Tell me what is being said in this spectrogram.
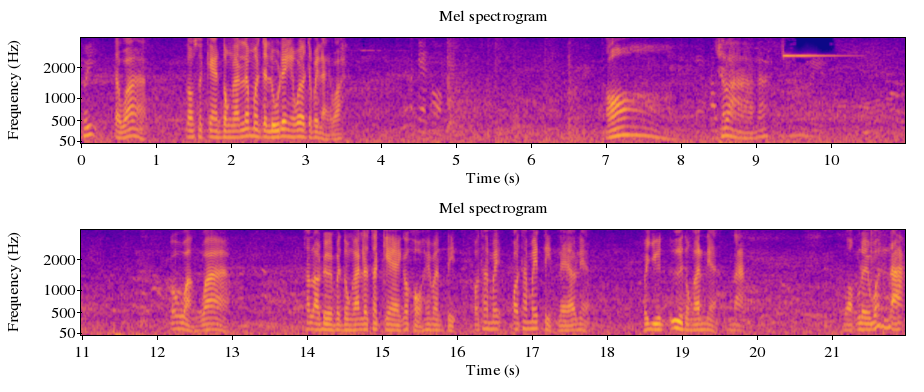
เฮ้ย แต่ว่าเราสแกนตรงนั้นแล้วมันจะรู้ได้ไงว่าเราจะไปไหนวะไม่สแกนออก อ๋อแกเข้าฉลาดนะ ก็หวังว่า ถ้าเราเดินไปตรงนั้นแล้วสแกนก็ขอให้มันติด เพราะถ้าไม่เพราะถ้าไม่ติดแล้วเนี่ย ไปยืนอื้อตรงนั้นเนี่ยหนัก บอกเลยว่าหนัก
